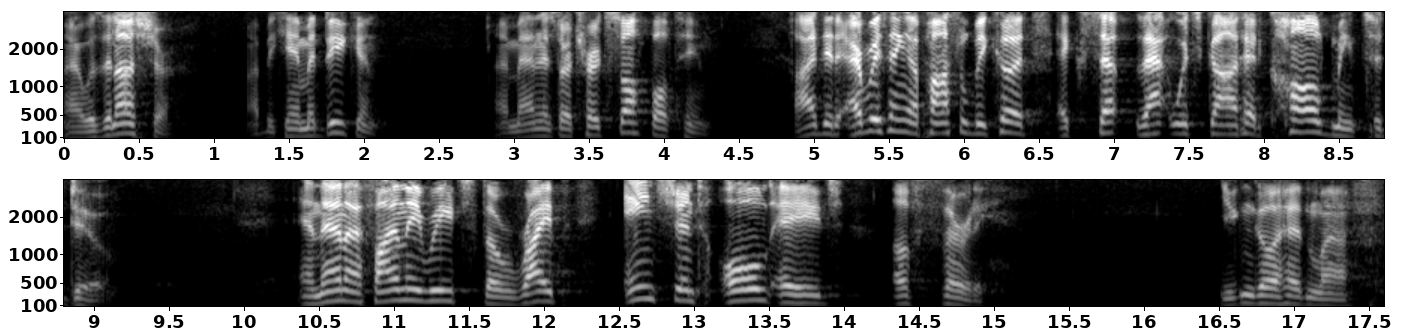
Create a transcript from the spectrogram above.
I was an usher. I became a deacon. I managed our church softball team. I did everything I possibly could except that which God had called me to do. And then I finally reached the ripe, ancient old age of 30. You can go ahead and laugh.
